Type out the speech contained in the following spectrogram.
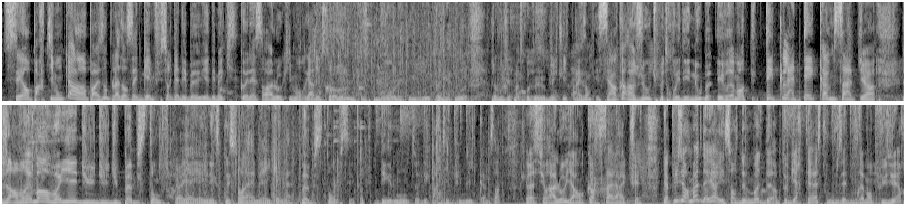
C'est en partie mon cas. hein. Par exemple, là, dans cette game, je suis sûr qu'il y, a des- mecs qui se connaissent en Halo qui m'ont regardé. Qui sont là, oh, et tout. Pas du tout. euh, J'avoue, j'ai pas trouvé l'objectif, par exemple. C'est encore un jeu où tu peux trouver des noobs et vraiment t'éclater comme ça, tu vois. Genre vraiment envoyer du, pub stomp. Tu vois, il y, a- une expression à l'américaine, la pub stomp. C'est quand tu démontes des parties publiques comme ça. Et bah, sur Halo, il y a encore ça à l'heure actuelle. Il y a plusieurs modes d'ailleurs. Il y a une sorte de mode un peu guerre terrestre où vous êtes vraiment plusieurs.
